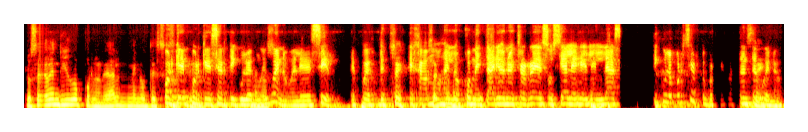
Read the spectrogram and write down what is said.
los he vendido por lo general menos de 60 ¿Por Porque ese artículo es muy bueno, vale decir. Después, dejamos en los comentarios de nuestras redes sociales el enlace. Artículo, por cierto, porque es bastante bueno.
